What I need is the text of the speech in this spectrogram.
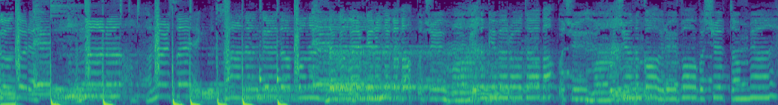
끙끙거려 오늘은 하늘색 사는 게 덕분에 내가 갈 길은 내가 걷고 지워 계속 기회로 다 바꾸지 보지 않는 거리를 보고 싶다면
